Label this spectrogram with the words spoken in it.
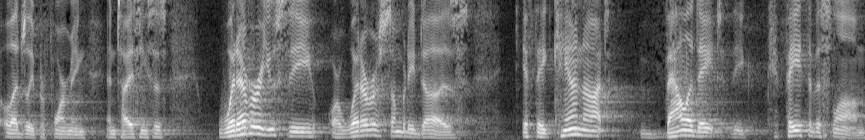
allegedly performing enticing. He says, whatever you see or whatever somebody does, if they cannot validate the faith of Islam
